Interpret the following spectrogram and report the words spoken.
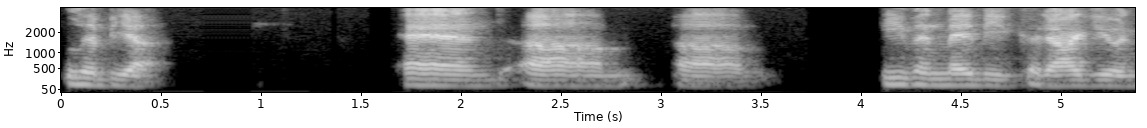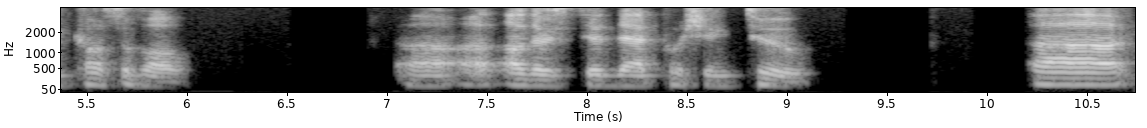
Libya, and um, um, even maybe you could argue in Kosovo uh, others did that pushing too. Uh,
